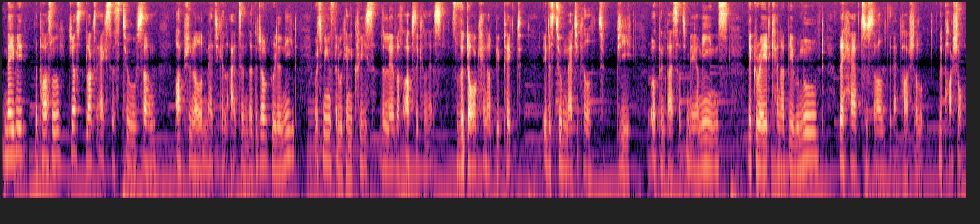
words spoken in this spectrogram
Maybe the puzzle just blocks access to some optional magical item that they don't really need, which means that we can increase the level of obstacleness. So the door cannot be picked. It is too magical to be opened by such mere means. The grate cannot be removed. They have to solve the partial, the partial.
